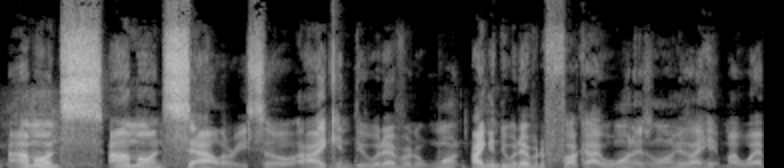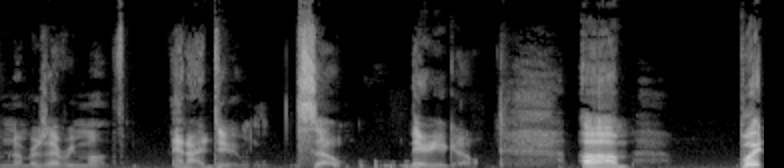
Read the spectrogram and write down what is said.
I'm on s- I'm on salary, so I can do whatever the want. I can do whatever the fuck I want as long as I hit my web numbers every month, and I do. So there you go. Um, but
